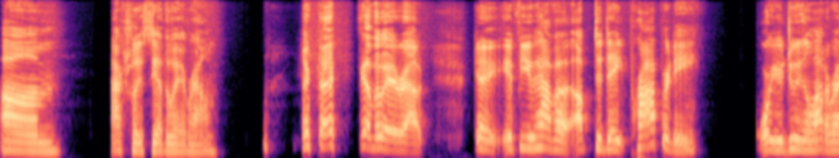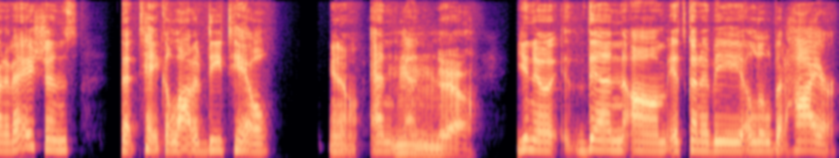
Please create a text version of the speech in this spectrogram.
um, actually, it's the other way around. okay, it's the other way around. Okay, if you have a up to date property, or you're doing a lot of renovations that take a lot of detail, you know, and and Mm, yeah. you know, then um, it's going to be a little bit higher.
